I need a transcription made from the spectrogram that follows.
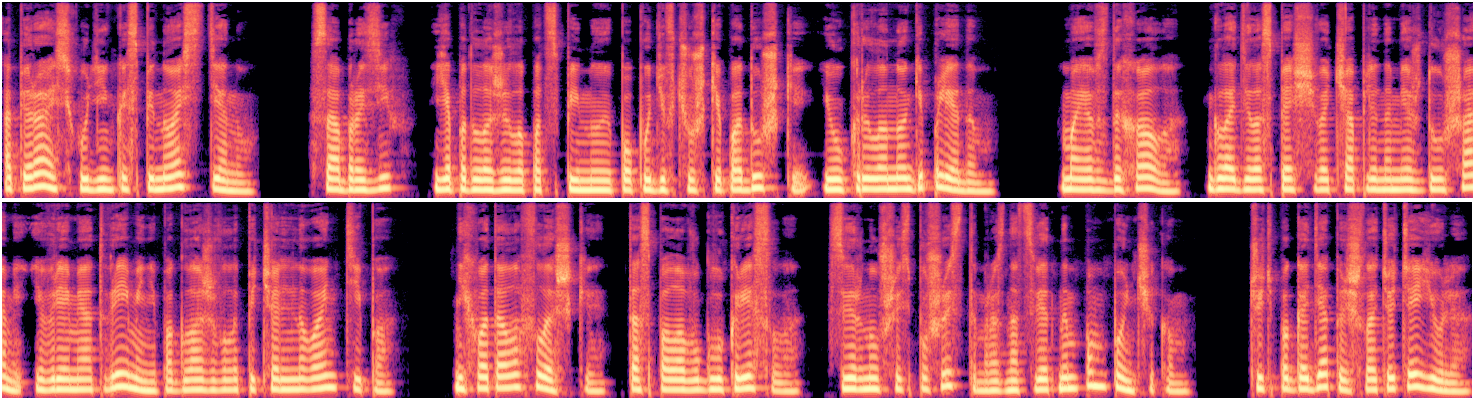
опираясь худенькой спиной о стену. Сообразив, я подложила под спину и попу девчушки подушки и укрыла ноги пледом. Майя вздыхала, гладила спящего Чаплина между ушами и время от времени поглаживала печального Антипа. Не хватало флешки, та спала в углу кресла, свернувшись пушистым разноцветным помпончиком. Чуть погодя пришла тетя Юля,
